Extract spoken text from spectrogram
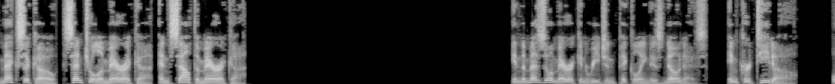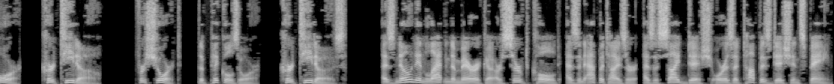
Mexico, Central America, and South America In the Mesoamerican region pickling is known as encurtido or curtido for short. The pickles or curtidos as known in Latin America are served cold, as an appetizer, as a side dish or as a tapas dish in Spain.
